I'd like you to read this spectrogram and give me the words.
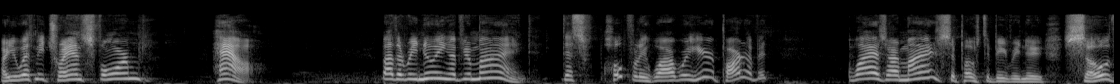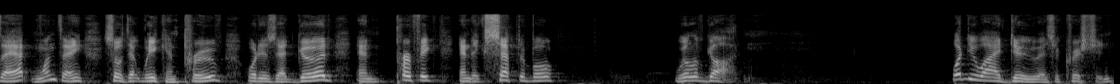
are you with me? Transformed? How? By the renewing of your mind. That's hopefully why we're here, part of it. Why is our mind supposed to be renewed? So that, one thing, so that we can prove what is that good and perfect and acceptable will of God. What do I do as a Christian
